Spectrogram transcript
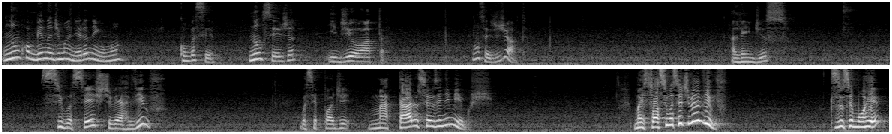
Não combina de maneira nenhuma com você. Não seja idiota. Não seja idiota. Além disso, se você estiver vivo, você pode matar os seus inimigos. Mas só se você estiver vivo. Porque se você morrer,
